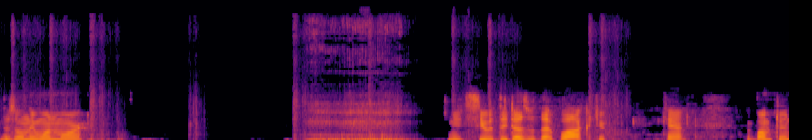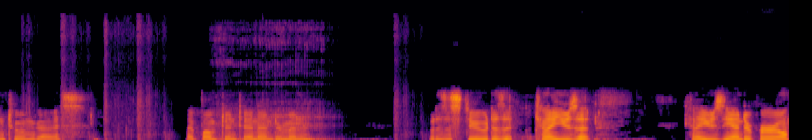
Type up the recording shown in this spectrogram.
There's only one more. You need to see what they does with that block. You can't. I bumped into him, guys. I bumped into an Enderman. What does this do? Does it? Can I use it? Can I use the Ender Pearl?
